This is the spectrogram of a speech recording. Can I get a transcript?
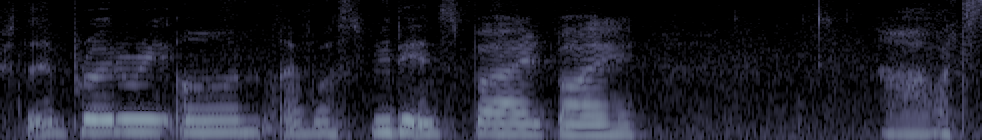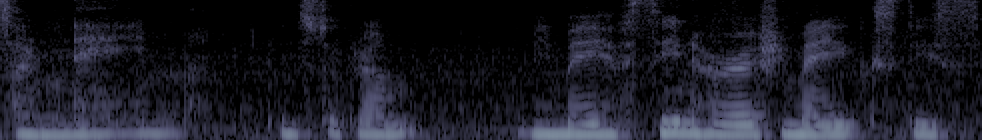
with the embroidery on. I was really inspired by uh, what's her name? Instagram. You may have seen her. She makes these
